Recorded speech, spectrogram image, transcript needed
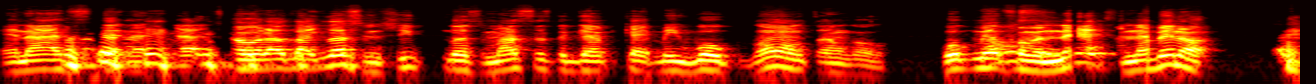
And I, and I- I- so I was like, listen, she listen, my sister kept, kept me woke long time ago, woke me up from a nap, and I've been up. I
